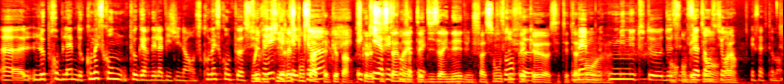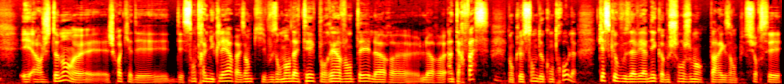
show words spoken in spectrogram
le problème de comment est-ce qu'on peut garder la vigilance, comment est-ce qu'on peut assurer oui, qui est responsable quelque part, parce que le système a été designé d'une façon qui fait que, c'était tellement même une minute de, de d'attention, exactement. Et alors justement, je crois qu'il y a des, des centrales nucléaires, par exemple, qui vous ont mandaté pour réinventer leur, euh, leur interface, donc le centre de contrôle. Qu'est-ce que vous avez amené comme changement, par exemple, sur ces,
